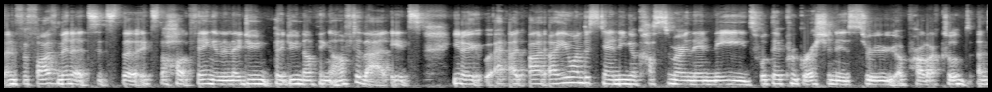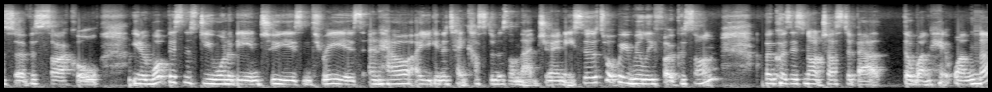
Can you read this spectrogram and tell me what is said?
and for five minutes it's the it's the hot thing and then they do they do nothing after that. It's you know are, are you understanding your customer and their needs what their progression is through a product and service cycle? You know what business do you want to be in two years and three years and how are you going to take customers on that journey? So that's what we really focus on because it's not just about the one hit wonder.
